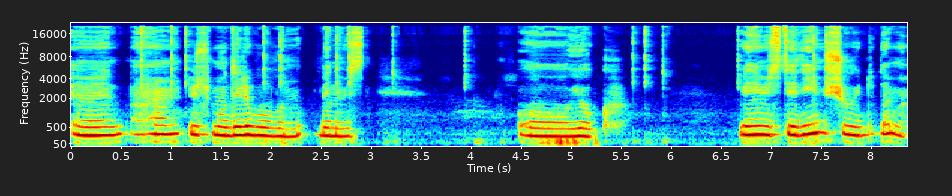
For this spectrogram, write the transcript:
Evet ben üst modeli bu benim Oo yok. Benim istediğim şuydu değil mi?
